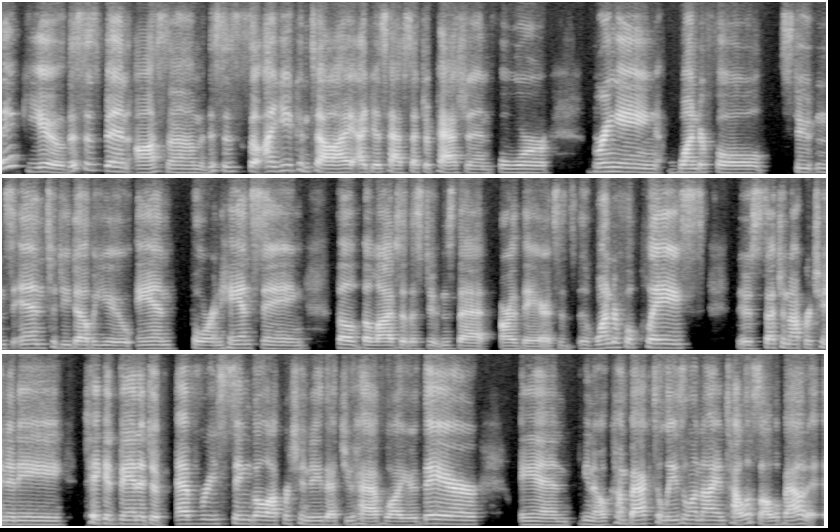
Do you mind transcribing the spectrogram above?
thank you. This has been awesome. This is so you can tell I, I just have such a passion for bringing wonderful students into gw and for enhancing the, the lives of the students that are there. It's, it's a wonderful place. There's such an opportunity. Take advantage of every single opportunity that you have while you're there. And you know come back to Liesl and I and tell us all about it.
